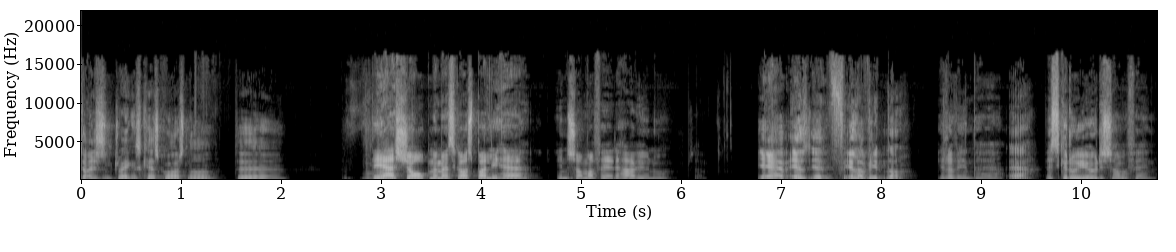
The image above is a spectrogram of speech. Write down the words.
Dungeons and Dragons kan sgu også noget. Det, hvor- Det er sjovt, men man skal også bare lige have en sommerferie, det har vi jo nu. Så. Ja, el- eller vinter. Eller vinter, ja. Ja. Hvad skal du i øvrigt i sommerferien?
